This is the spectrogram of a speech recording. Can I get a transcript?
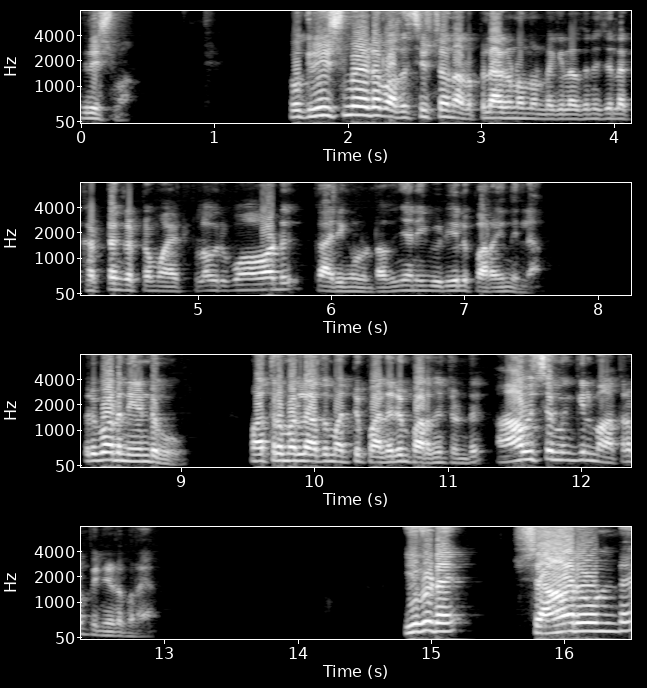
ഗ്രീഷ്മ. ഇപ്പോൾ ഗ്രീഷ്മയുടെ വധശിക്ഷ നടപ്പിലാക്കണമെന്നുണ്ടെങ്കിൽ അതിന് ചില ഘട്ടം ഘട്ടമായിട്ടുള്ള ഒരുപാട് കാര്യങ്ങളുണ്ട്. അത് ഞാൻ ഈ വീഡിയോയിൽ പറയുന്നില്ല. ഒരുപാട് നീണ്ടുപോകും മാത്രമല്ല അത് മറ്റു പലരും പറഞ്ഞിട്ടുണ്ട്. ആവശ്യമെങ്കിൽ മാത്രം പിന്നീട് പറയാം. ഇവിടെ ഷാരോണിന്റെ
